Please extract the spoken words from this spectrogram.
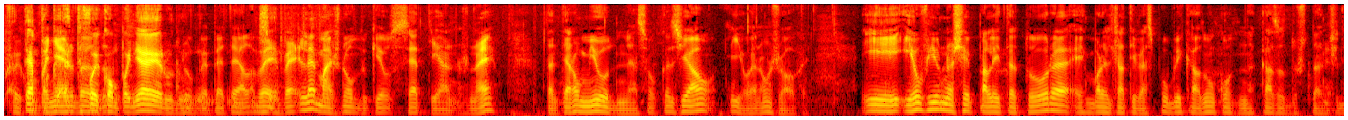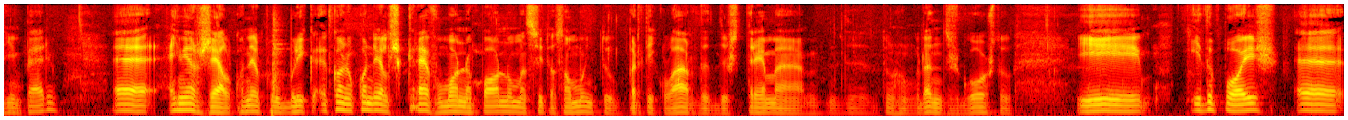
foi Até companheiro, foi companheiro do, do Pepe Tela. Bem, bem, ele é mais novo do que eu, sete anos, não é? Portanto, era um miúdo nessa ocasião e eu era um jovem. E eu vi-o nascer para a literatura, embora ele já tivesse publicado um conto na Casa dos Estudantes de Império, eh, em Argel, quando ele publica, quando, quando ele escreve o Monopó numa situação muito particular, de, de extrema, de, de, um grande desgosto, e, e depois, eh,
